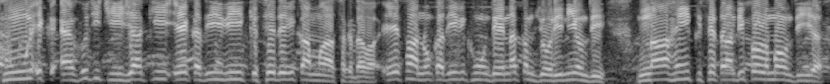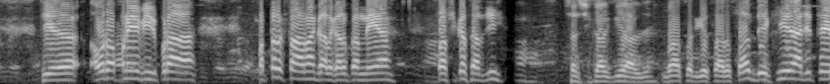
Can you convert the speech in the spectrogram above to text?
ਖੂਨ ਇੱਕ ਇਹੋ ਜੀ ਚੀਜ਼ ਆ ਕਿ ਇਹ ਕਦੀ ਵੀ ਕਿਸੇ ਦੇ ਵੀ ਕੰਮ ਆ ਸਕਦਾ ਵਾ। ਇਹ ਸਾਨੂੰ ਕਦੀ ਵੀ ਖੂਨ ਦੇਣ ਨਾਲ ਕਮਜ਼ੋਰੀ ਨਹੀਂ ਆਉਂਦੀ, ਨਾ ਹੀ ਕਿਸੇ ਤਰ੍ਹਾਂ ਦੀ ਪ੍ਰੋਬਲਮ ਆਉਂਦੀ ਆ। ਤੇ ਔਰ ਆਪਣੇ ਵੀਰ ਭਰਾ ਪੱਤਰਕਾਰ ਨਾਲ ਗੱਲ ਗੱਲ ਕਰਨੇ ਆ। ਸਤਿ ਸ਼੍ਰੀ ਅਕਾਲ ਸਰ ਜੀ। ਸਤਿ ਸ਼੍ਰੀ ਅਕਾਲ ਕੀ ਹਾਲ ਜੀ? ਬਸ ਵਧੀਆ ਸਰ। ਸਾਹਿਬ ਦੇਖੀਏ ਅੱਜ ਇੱਥੇ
